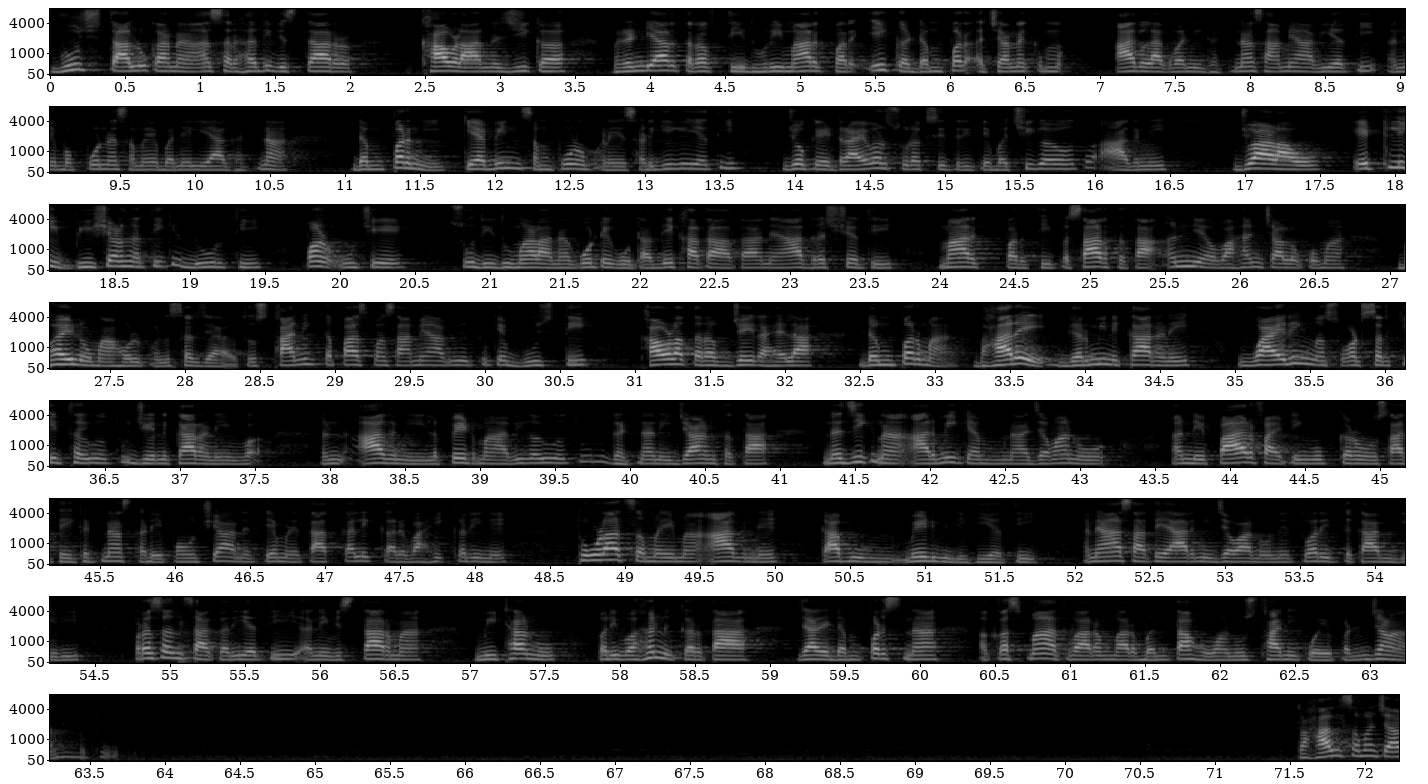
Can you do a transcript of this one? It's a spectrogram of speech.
ભુજ તાલુકાના સરહદી વિસ્તાર ખાવડા નજીક ભરંડિયાર તરફથી ધોરીમાર્ગ પર એક ડમ્પર અચાનક આગ લાગવાની ઘટના સામે આવી હતી અને બપોરના સમયે બનેલી આ ઘટના ડમ્પરની કેબિન સંપૂર્ણપણે સળગી ગઈ હતી. જો કે ડ્રાઈવર સુરક્ષિત રીતે બચી ગયો હતો. આગની જ્વાળાઓ એટલી ભીષણ હતી કે દૂરથી પણ ઊંચે સુધી ધુમાડાના ગોટે ગોટા દેખાતા હતા અને આ દ્રશ્યથી માર્ગ પરથી પસાર થતા અન્ય વાહન ચાલકોમાં ભયનો માહોલ પણ સર્જાયો હતો. સ્થાનિક તપાસમાં સામે આવ્યું હતું કે ભુજથી ખાવડા તરફ જઈ રહેલા ડમ્પરમાં ભારે ગરમીને કારણે વાયરિંગમાં શોર્ટ સર્કિટ થયું હતું, જેને કારણે આગની લપેટમાં આવી ગયું હતું ઘટનાની જાણ થતાં નજીકના આર્મી કેમ્પના જવાનો અને ફાયર ફાઇટિંગ ઉપકરણો સાથે ઘટના સ્થળે પહોંચ્યા અને તેમણે તાત્કાલિક કાર્યવાહી કરીને થોડા સમયમાં આગને કાબૂ મેળવી લીધી હતી. અને આ સાથે આર્મી જવાનોને ત્વરિત કામગીરી પ્રશંસા કરી હતી અને વિસ્તારમાં મીઠાનું પરિવહન કરતા જ્યારે ડમ્પર્સના અકસ્માત વારંવાર બનતા હોવાનું સ્થાનિકોએ પણ જણાવ્યું હતું. તો હાલ સમાચાર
